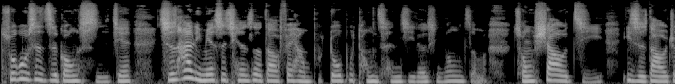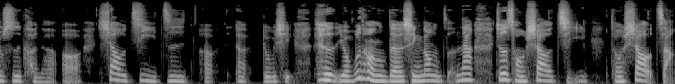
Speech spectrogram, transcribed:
说故事之工时间，其实它里面是牵涉到非常多不同层级的行动者嘛，从校级一直到就是可能呃校际之呃呃，对不起，就是有不同的行动者，那就是从校级，从校长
